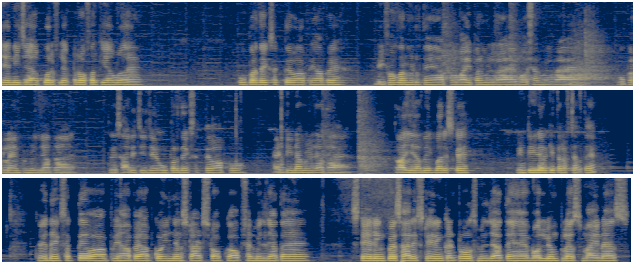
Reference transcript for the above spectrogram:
ये नीचे आपको रिफ्लेक्टर ऑफ़र किया हुआ है। ऊपर देख सकते हो आप, यहाँ पे डिफॉगर मिलते हैं। आपको वाइपर मिल रहा है वॉशर मिल रहा है। ऊपर लैंप मिल जाता है। तो ये सारी चीज़ें ऊपर देख सकते हो आपको। एंटीना मिल जाता है। तो आइए अब एक बार इसके इंटीरियर की तरफ़ चलते हैं। तो ये देख सकते हो आप, यहाँ पे आपको इंजन स्टार्ट स्टॉप का ऑप्शन मिल जाता है। स्टेयरिंग पे सारे स्टेयरिंग कंट्रोल्स मिल जाते हैं, वॉल्यूम प्लस माइनस,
